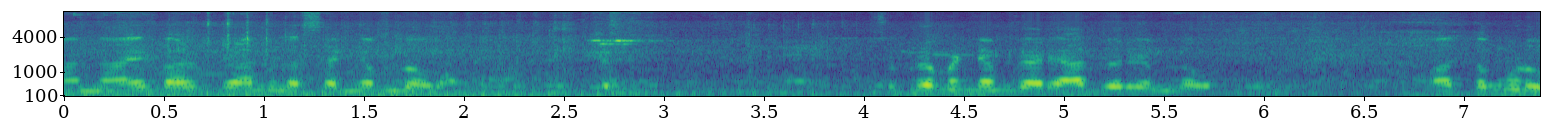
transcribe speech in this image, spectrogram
ఆ నాయ బ్రాహ్మణ సంఘంలో సుబ్రహ్మణ్యం గారి ఆధ్వర్యంలో మా తమ్ముడు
